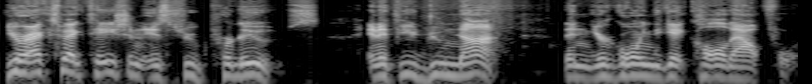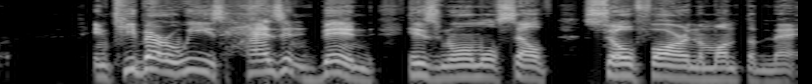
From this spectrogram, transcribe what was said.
Your expectation is to produce. And if you do not, then you're going to get called out for it. And Keibert Ruiz hasn't been his normal self so far in the month of May.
